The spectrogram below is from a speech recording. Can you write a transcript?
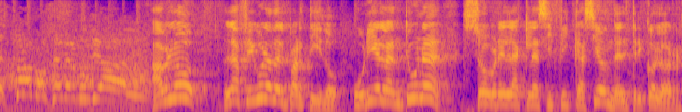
Estamos en el mundial. Habló la figura del partido, Uriel Antuna, sobre la clasificación del tricolor.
